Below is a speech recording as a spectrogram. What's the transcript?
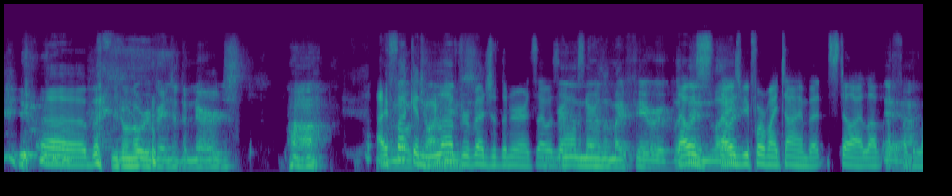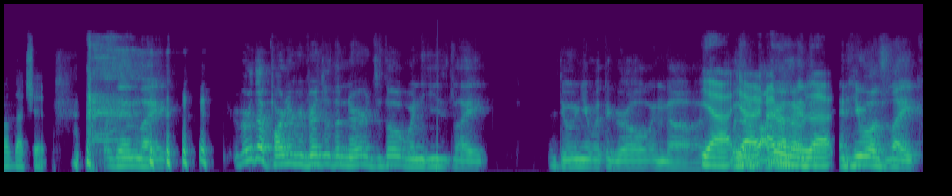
you, uh, but you don't know Revenge of the Nerds, huh? i fucking loved revenge of the nerds that was Revenge awesome of the Nerds is my favorite. But that was then, that was before my time, but still, I love I fucking love that shit. Then like remember that part of Revenge of the Nerds though when he's like doing it with the girl in the Yeah, yeah, I remember and, that. and he was like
